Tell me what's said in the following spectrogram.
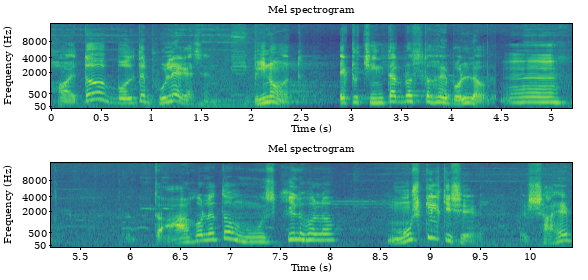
হয়তো বলতে ভুলে গেছেন। বিনোদ একটু চিন্তাগ্রস্ত হয়ে বলল তাহলে তো মুশকিল হলো। মুশকিল কিসের? সাহেব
